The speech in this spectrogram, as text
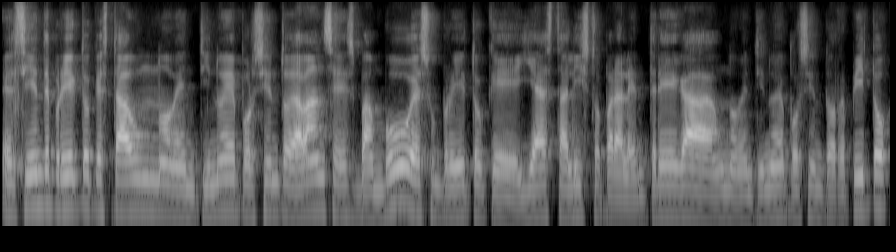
El siguiente proyecto que está a un 99% de avance es Bambú, es un proyecto que ya está listo para la entrega, un 99% repito.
